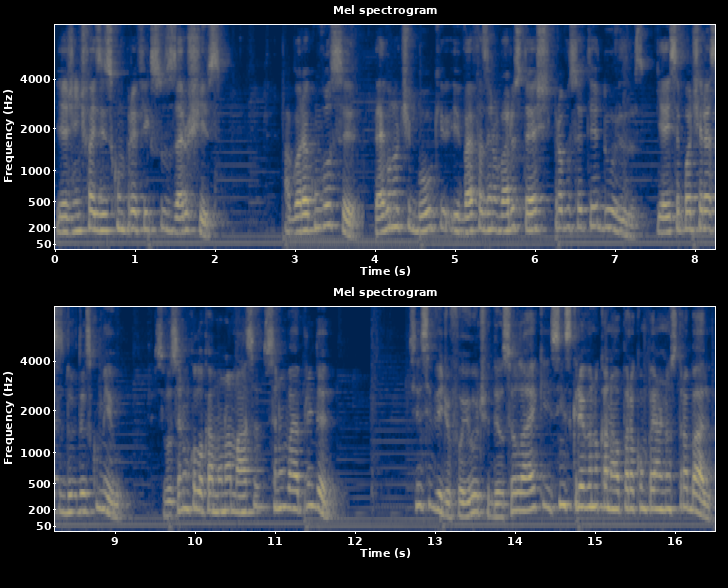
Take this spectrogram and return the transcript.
e a gente faz isso com o prefixo 0x. Agora é com você. Pega o notebook e vai fazendo vários testes para você ter dúvidas, e aí você pode tirar essas dúvidas comigo. Se você não colocar a mão na massa, você não vai aprender. Se esse vídeo foi útil, dê o seu like e se inscreva no canal para acompanhar nosso trabalho.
